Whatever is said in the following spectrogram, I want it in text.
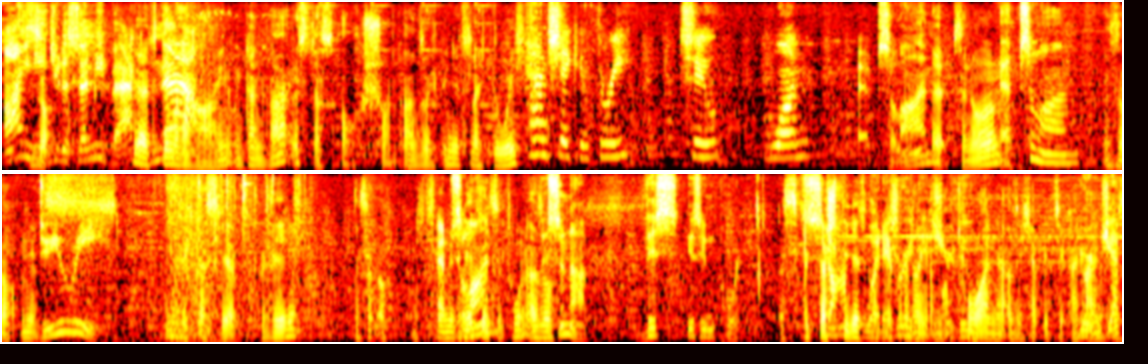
I need so. you to send me back Ja, jetzt gehen wir da rein und dann war es das auch schon. Also ich bin jetzt gleich durch. Handshake in 3, 2, 1. Epsilon. Epsilon. Epsilon. So, jetzt Do you read? muss ich das hier bewegen. Das hat auch nichts mehr mit Rätsel zu tun. Also This is important. Das gibt das Spiel jetzt praktisch einfach auch mal vor. Ne? Also ich habe jetzt hier keinen Einfluss,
